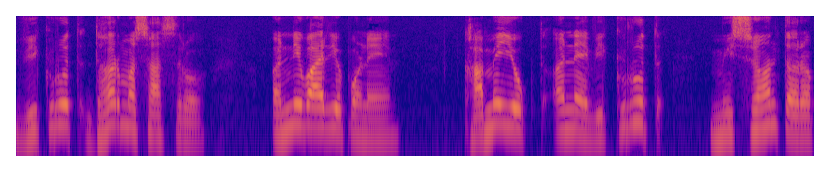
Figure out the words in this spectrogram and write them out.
વિકૃત ધર્મશાસ્ત્રો અનિવાર્યપણે ખામીયુક્ત અને વિકૃત મિશન તરફ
